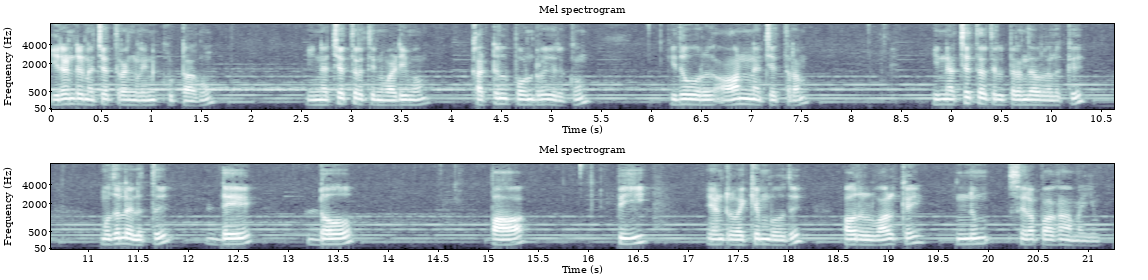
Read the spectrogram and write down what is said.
இரண்டு நட்சத்திரங்களின் கூட்டாகும். இந்நட்சத்திரத்தின் வடிவம் கட்டில் போன்று இருக்கும். இது ஒரு ஆண் நட்சத்திரம். இந்நட்சத்திரத்தில் பிறந்தவர்களுக்கு முதல் எழுத்து டே டோ பா பி என்று வைக்கும்போது அவர்கள் வாழ்க்கை இன்னும் சிறப்பாக அமையும்.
